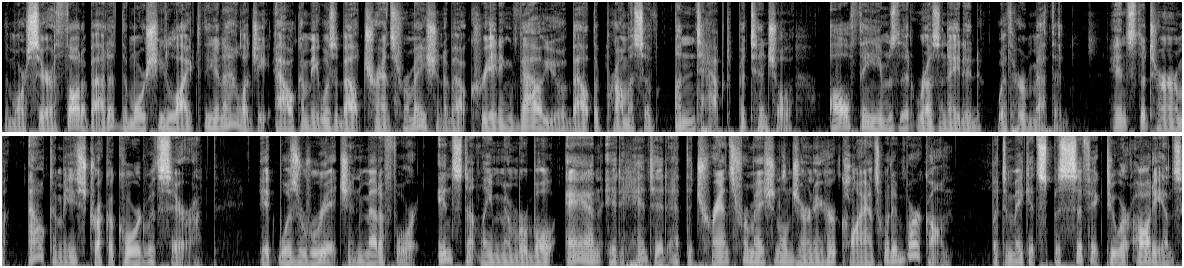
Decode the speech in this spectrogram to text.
The more Sarah thought about it, the more she liked the analogy. Alchemy was about transformation, about creating value, about the promise of untapped potential, all themes that resonated with her method. Hence the term alchemy struck a chord with Sarah. It was rich in metaphor, instantly memorable, and it hinted at the transformational journey her clients would embark on. But to make it specific to her audience,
